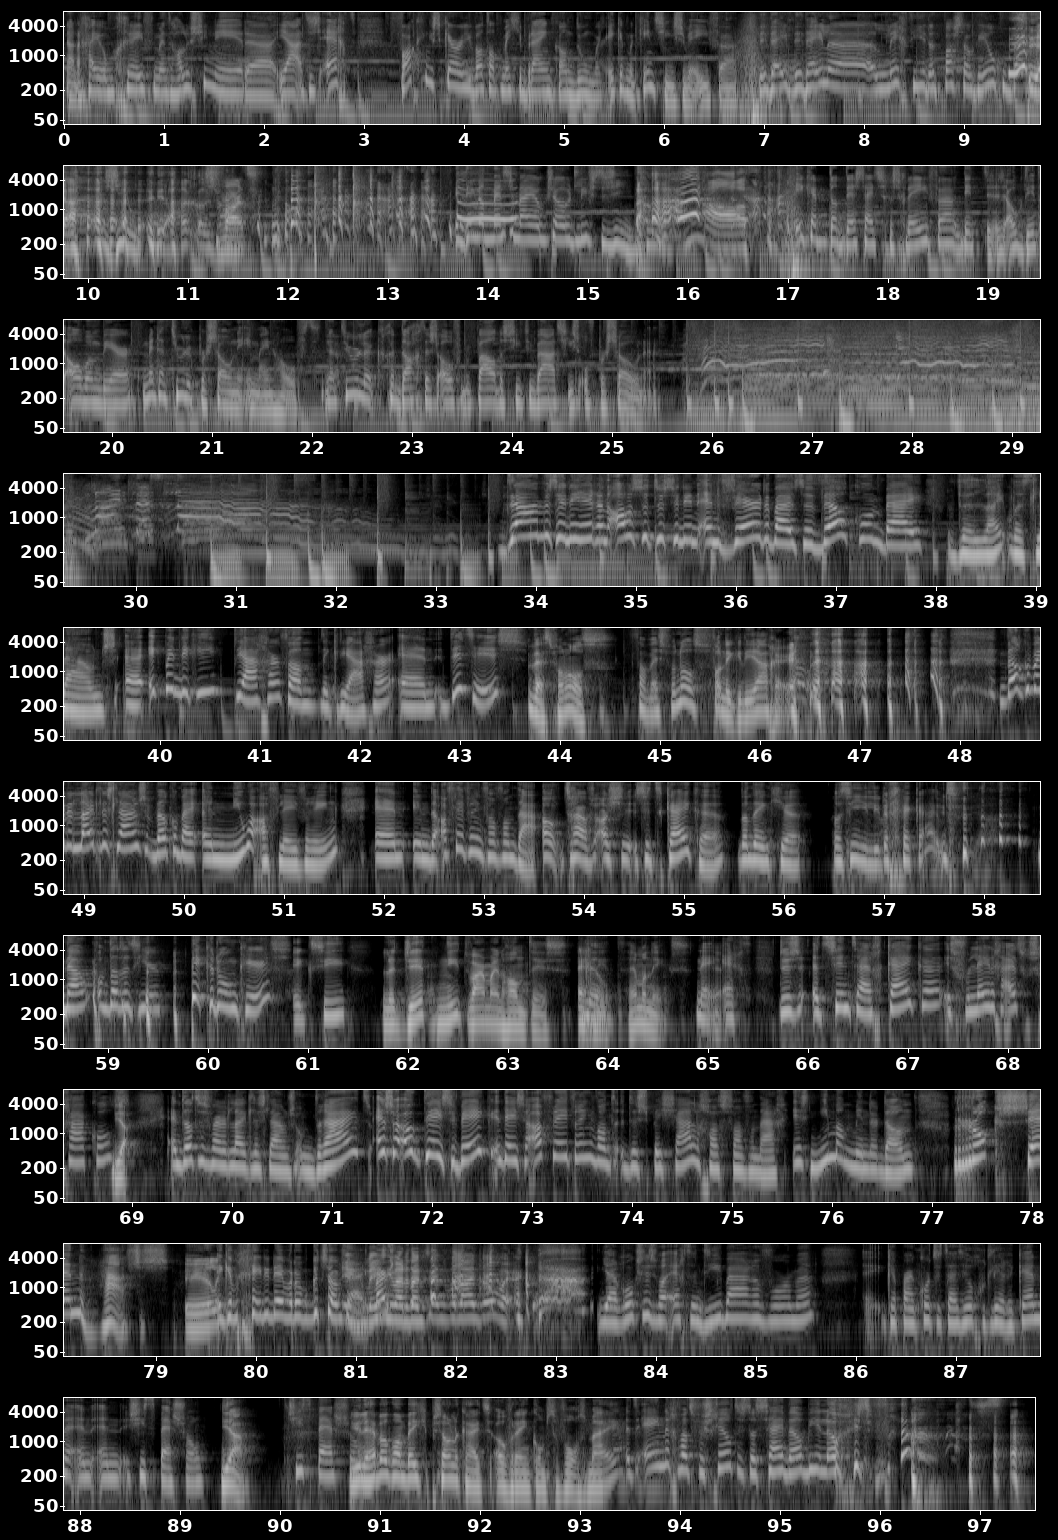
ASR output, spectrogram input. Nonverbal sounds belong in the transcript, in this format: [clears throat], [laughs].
Nou, dan ga je op een gegeven moment hallucineren. Ja, het is echt fucking scary wat dat met je brein kan doen. Maar ik heb mijn kind zien zweven. Dit, he- dit hele licht hier, dat past ook heel goed bij [laughs] Ja. ziel. [laughs] Ja, gewoon zwart. [laughs] Ik denk dat mensen mij ook zo het liefste zien. Ik heb dat destijds geschreven, dit, ook dit album weer, met natuurlijk personen in mijn hoofd. Natuurlijk gedachten over bepaalde situaties of personen. Dames en heren en alles ertussenin en verder buiten, welkom bij The Lightless Lounge. Eh, ik ben Nicky de Jager van Nicky de Jager en dit is West van Os. van West van Os. Van Nicky de Jager. [laughs] Welkom bij de Lightless Lounge, welkom bij een nieuwe aflevering. En in de aflevering van vandaag... Oh, trouwens, als je zit te kijken, dan denk je, wat zien jullie er gek uit? [laughs] nou, omdat het hier pikkerdonker is. Ik zie legit niet waar mijn hand is. Echt Nul. niet. Helemaal niks. Nee, Ja. echt. Dus het zintuig kijken is volledig uitgeschakeld. Ja. En dat is waar de Lightless Lounge om draait. En zo ook deze week in deze aflevering. Want de speciale gast van vandaag is niemand minder dan Roxanne Hazes. Eerlijk? Ik heb geen idee waarom ik het zo Ik zei. weet maar- niet waar het accent vandaan komt. [laughs] Ja, Rox is wel echt een dierbare voor me. Ik heb haar een korte tijd heel goed leren kennen. En, en she's special. Ja. Special. Jullie hebben ook wel een beetje persoonlijkheidsovereenkomsten volgens mij. Het enige wat verschilt is dat zij wel biologische vrouw is.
